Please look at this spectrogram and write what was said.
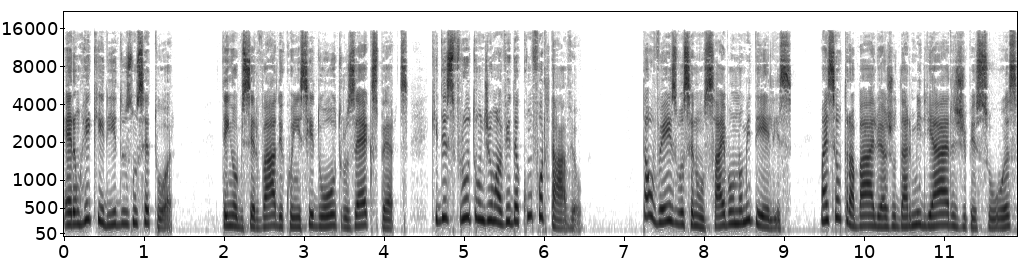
eram requeridos no setor. Tenho observado e conhecido outros experts que desfrutam de uma vida confortável. Talvez você não saiba o nome deles, mas seu trabalho é ajudar milhares de pessoas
